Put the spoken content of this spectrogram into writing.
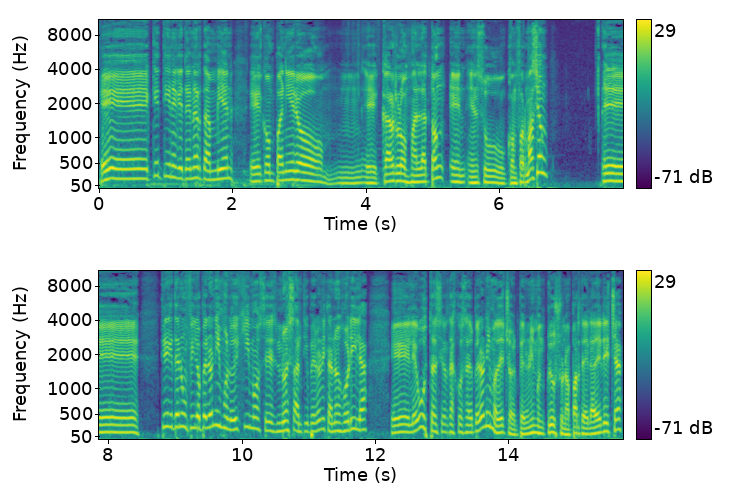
Eh, ¿Qué tiene que tener también el compañero mm, eh, Carlos Malatón en, en su conformación? Eh, tiene que tener un filoperonismo, lo dijimos, es- no es antiperonista, no es gorila, eh, le gustan ciertas cosas del peronismo, de hecho el peronismo incluye una parte de la derecha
